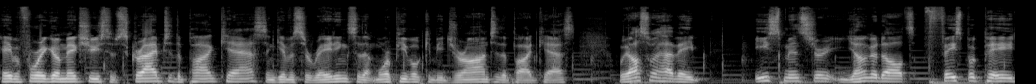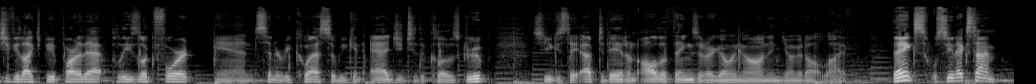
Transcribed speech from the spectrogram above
Hey, before we go, make sure you subscribe to the podcast and give us a rating so that more people can be drawn to the podcast. We also have a Eastminster Young Adults Facebook page. If you'd like to be a part of that, please look for it and send a request so we can add you to the closed group so you can stay up to date on all the things that are going on in young adult life. Thanks. We'll see you next time.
